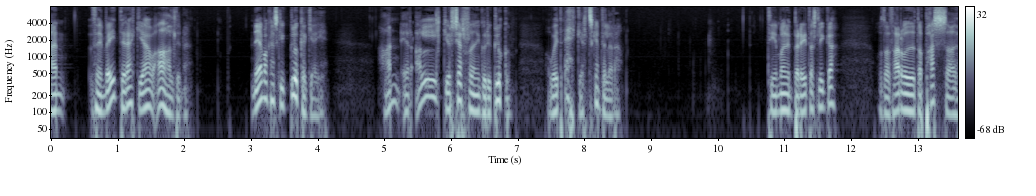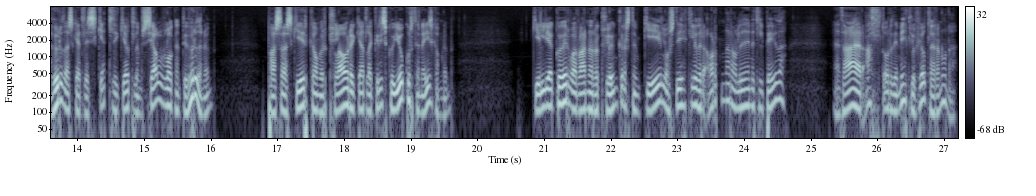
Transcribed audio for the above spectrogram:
en þeim veitir ekki af aðhaldinu. Nefna kannski gluggagjægi. Hann er algjör sérfræðingur í gluggum og veit ekkert skemmtilegra. Tímanin breytast líka og það þarf að þetta passa að hurðaskelli skelli ekki öllum sjálflokandi hurðunum, passa að skýrkámur klári ekki alla grísku jógurtina í skamnum, Giljagaur var vanur að klöngrast um gil og stikli verið árnar á liðinni til byggða en það er allt orðið miklu fljótlæra núna.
